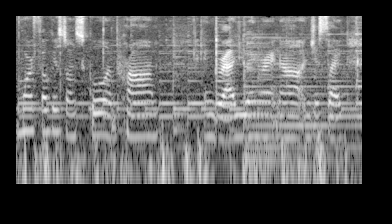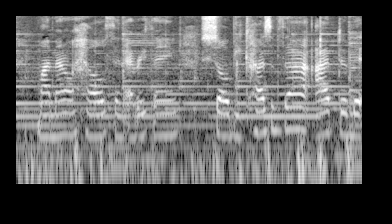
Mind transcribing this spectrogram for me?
more focused on school and prom and graduating right now and just like my mental health and everything. So because of that, I've de-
